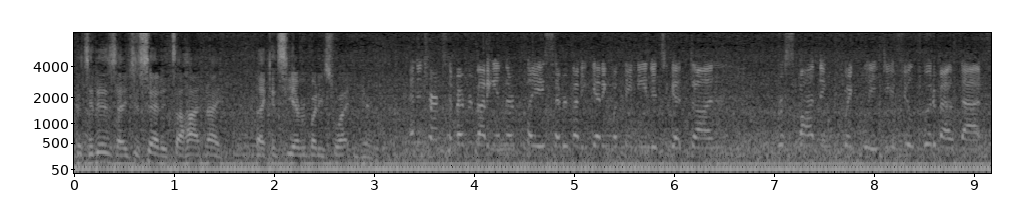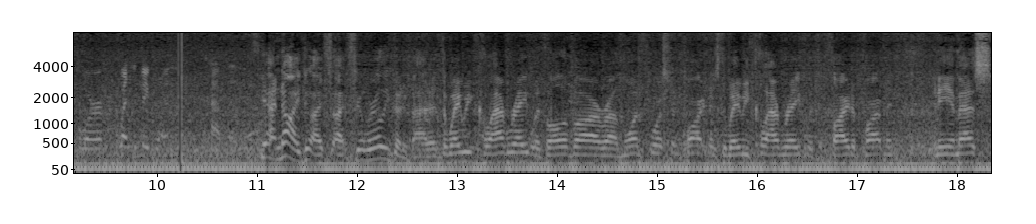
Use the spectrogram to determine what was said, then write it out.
Because it is, as you said, it's a hot night. I can see everybody sweating here. And in terms of everybody in their place, everybody getting what they needed to get done, responding quickly, do you feel good about that for when the? Yeah, no, I do. I, I feel really good about it. The way we collaborate with all of our uh, law enforcement partners, the way we collaborate with the fire department and EMS,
